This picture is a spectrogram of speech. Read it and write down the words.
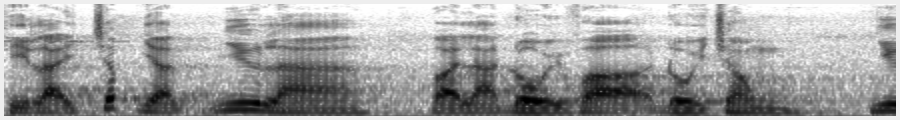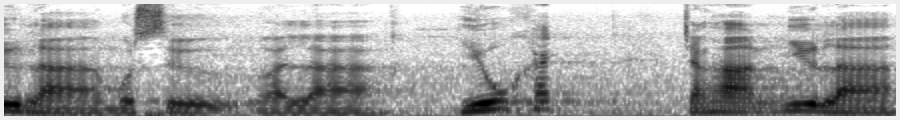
thì lại chấp nhận như là, gọi là đổi vợ, đổi chồng, như là một sự, gọi là hiếu khách. Chẳng hạn như là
